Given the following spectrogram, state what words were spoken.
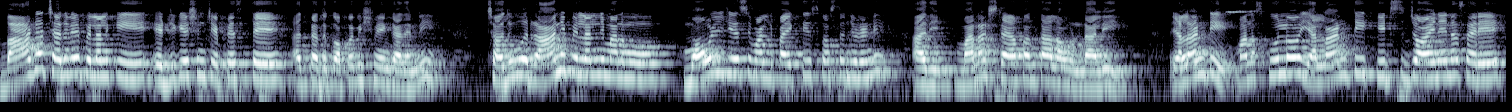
బాగా చదివే పిల్లలకి ఎడ్యుకేషన్ చెప్పేస్తే అది పెద్ద గొప్ప విషయం ఏం కాదండి. చదువు రాని పిల్లల్ని మనము మౌల్డ్ చేసి వాళ్ళని పైకి తీసుకొస్తాం చూడండి. అది మన స్టాఫ్ అంతా అలా ఉండాలి. ఎలాంటి మన స్కూల్లో ఎలాంటి కిడ్స్ జాయిన్ అయినా సరే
